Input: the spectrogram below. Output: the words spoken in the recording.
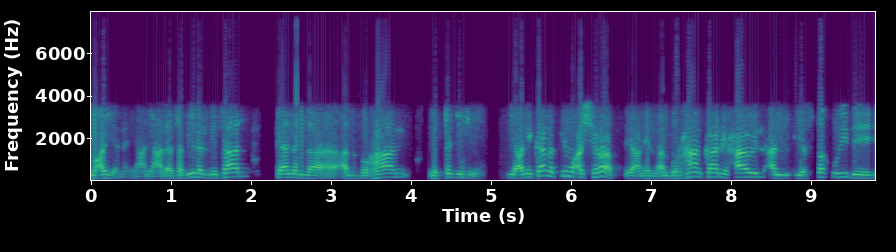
معينة. يعني على سبيل المثال كان البرهان يتجه يعني كانت في مؤشرات. يعني البرهان كان يحاول أن يستقوي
